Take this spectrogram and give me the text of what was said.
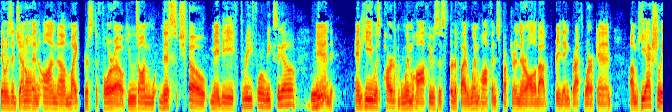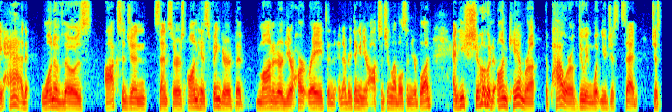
there was a gentleman on uh, Mike Cristoforo. He was on this show maybe three, four weeks ago Mm-hmm. And and he was part of Wim Hof. He was a certified Wim Hof instructor, and they're all about breathing, breath work. And um, he actually had one of those oxygen sensors on his finger that monitored your heart rate and, and everything and your oxygen levels in your blood. And he showed on camera the power of doing what you just said, just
